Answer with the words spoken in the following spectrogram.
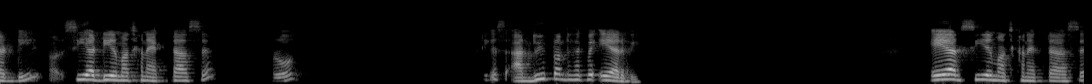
আর ডি, সি আর ডি এর মাঝখানে একটা আছে রোধ। ঠিক আছে? আর দুই প্রান্তে থাকবে এ আর বি। এ আর সি এর মাঝখানে একটা আছে।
